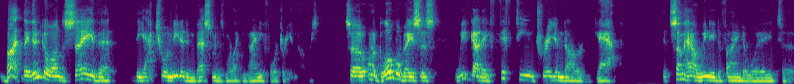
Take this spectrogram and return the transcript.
but they then go on to say that the actual needed investment is more like $94 trillion. So, on a global basis, we've got a $15 trillion gap that somehow we need to find a way to,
